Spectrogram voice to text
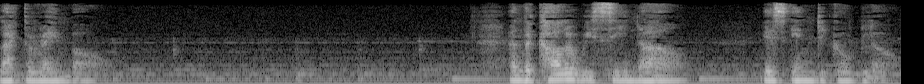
like the rainbow. And the color we see now is indigo blue.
